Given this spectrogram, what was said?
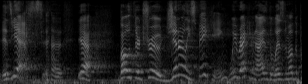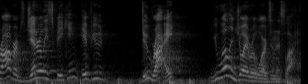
is yes. yeah, both are true. Generally speaking, we recognize the wisdom of the Proverbs. Generally speaking, if you do right, you will enjoy rewards in this life.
